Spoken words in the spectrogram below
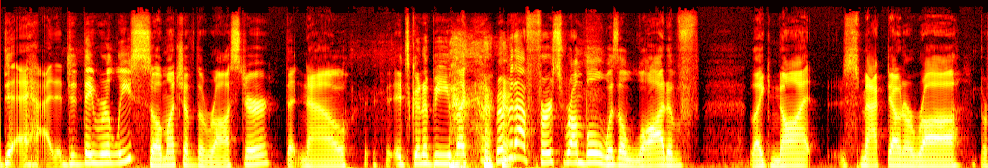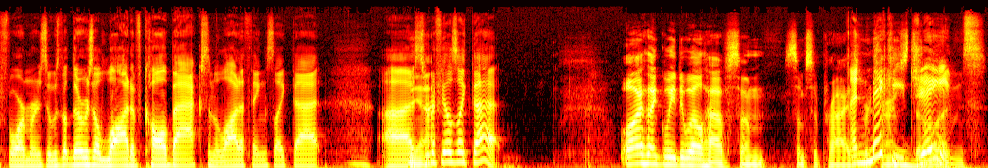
d- ha- did they release so much of the roster that now it's going to be like? remember that first Rumble was a lot of like not SmackDown or Raw performers. It was there was a lot of callbacks and a lot of things like that. Uh, It Yeah. sort of feels like that. Well, I think we will have some some surprise. And Mickie. James.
